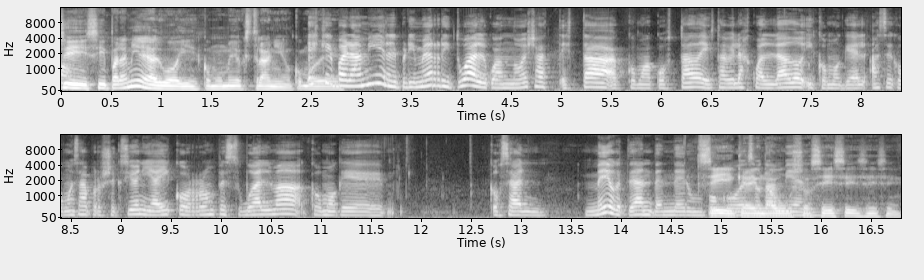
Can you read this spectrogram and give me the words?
sí, sí, para mí hay algo ahí como medio extraño. Como Es de- que para mí en el primer ritual, cuando ella está como acostada y está Velasco al lado y como que él hace como esa proyección y ahí corrompe su alma, como que, o sea, medio que te da a entender un Sí, poco que hay eso un también. abuso, sí, sí, sí, sí.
